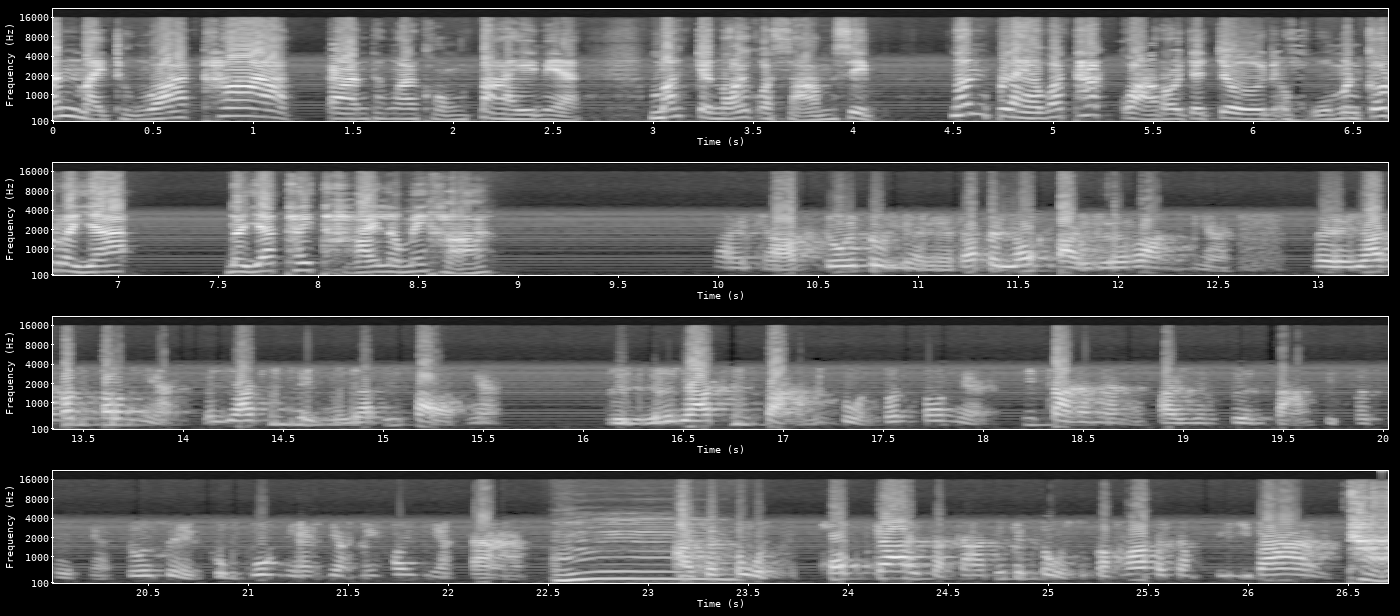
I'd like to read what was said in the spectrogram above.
นั่นหมายถึงว่าค่าการทำงานของไตเนี่ย มักจะน้อยกว่า 30 นั่นแปลว่าถ้ากว่าเราจะเจอเนี่ยโอ้โหมันก็ระยะระยะท้ายๆแล้วไหมคะใช่ครับ โดยส่วนใหญ่เนี่ยถ้าเป็นโรคไตเรื้อรังเนี่ย ในระยะต้นๆเนี่ยระยะที่หนึ่งระยะที่สองเนี่ยหรือระยะที่สามส่วนต้นๆเนี่ยที่การทำงานของไตยังเกินสามสิบเปอร์เซ็นเนี่ยโดยส่วนใหญ่กลุ่มพวกเนี้ยยังไม่ค่อยมีอาการอืมมอาจจะตรวจพบได้จากการที่ไปตรวจสุขภาพประจำปีบ้างค่ะ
